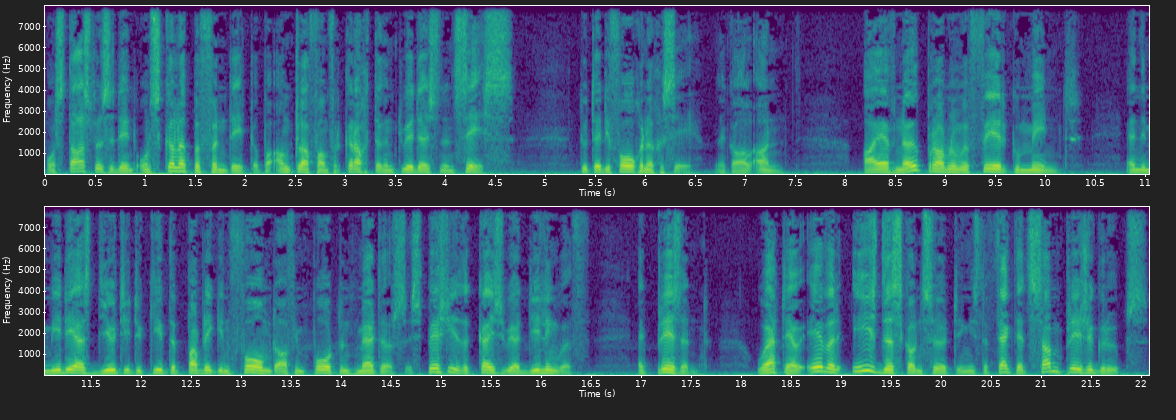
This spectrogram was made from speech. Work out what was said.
ons staatspresident onskuldig bevind het op 'n aanklag van verkrachting in 2006. Toe het hy die volgende gesê, ek haal aan: I have no problem with fair comment and the media's duty to keep the public informed of important matters, especially the case we are dealing with at present. What, however, is disconcerting is the fact that some pressure groups,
